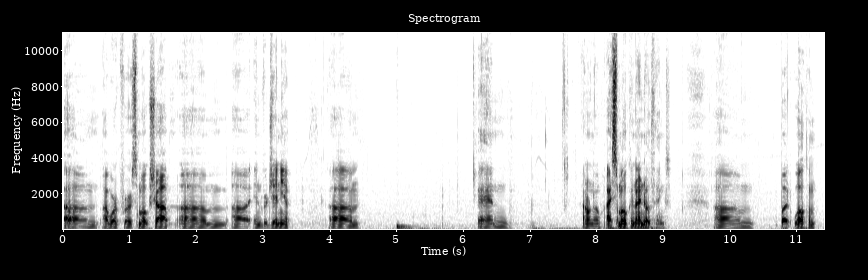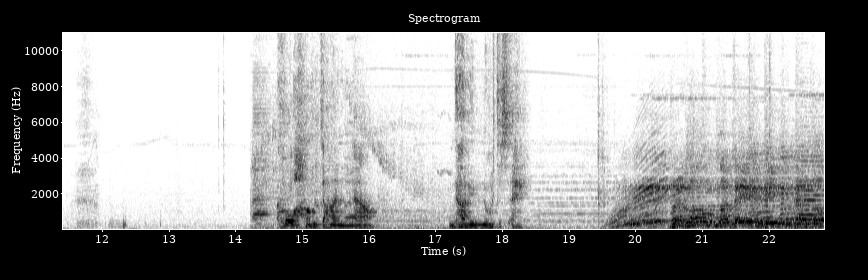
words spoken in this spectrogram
Um, I work for a smoke shop uh, in Virginia, and I don't know. I smoke and I know things. But welcome. A long time now. Now I don't even know what to say. Hello, my baby. Hello,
